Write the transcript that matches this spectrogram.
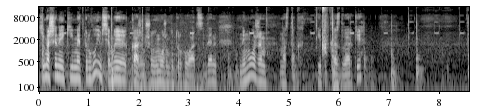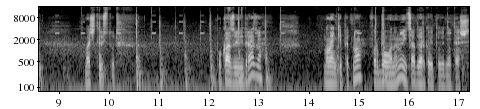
ті машини, які ми торгуємося, ми кажемо, що ми можемо поторгуватися. Де не можемо, у нас так є підкрас дверки. Бачите, ось тут. Показую відразу. Маленьке пятно фарбоване, ну і ця дверка відповідно теж.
